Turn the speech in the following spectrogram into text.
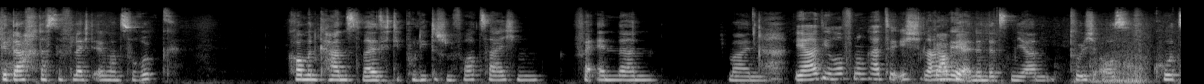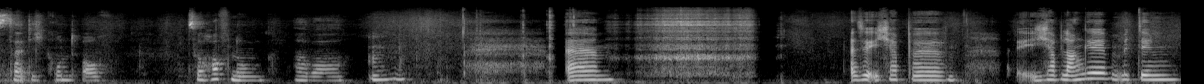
gedacht, dass du vielleicht irgendwann zurückkommen kannst, weil sich die politischen Vorzeichen verändern? Ich meine. Ja, die Hoffnung hatte ich lange. gab ja in den letzten Jahren durchaus kurzzeitig Grund auch zur Hoffnung, aber. Mhm. Ähm, also ich habe äh, ich habe lange mit dem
